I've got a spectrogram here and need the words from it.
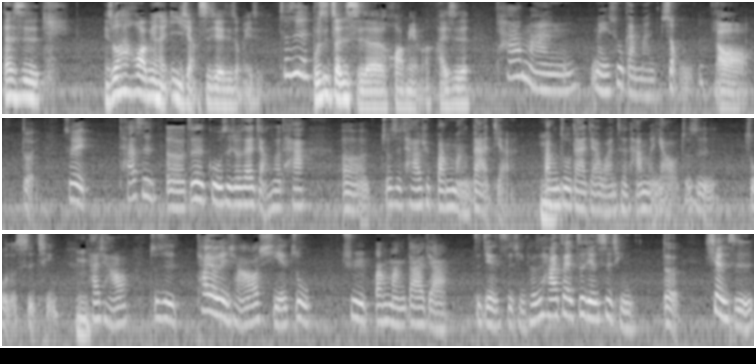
但是你说他画面很异想世界是什么意思？就是不是真实的画面吗？还是他蛮美术感蛮重的哦？对，所以他是呃，这个故事就在讲说他呃，就是他要去帮忙大家，帮助大家完成他们要就是做的事情，嗯，他想要。就是他有点想要协助去帮忙大家这件事情，可是他在这件事情的现实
